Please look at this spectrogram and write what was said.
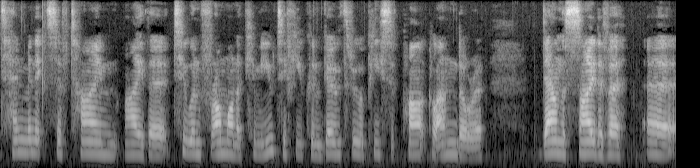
10 minutes of time either to and from on a commute if you can go through a piece of parkland or a, down the side of a, a,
